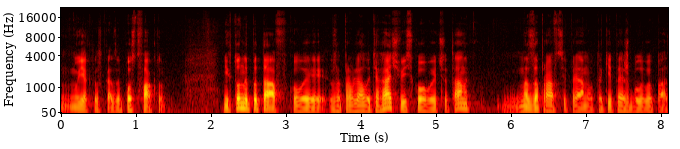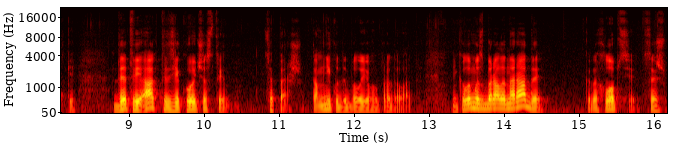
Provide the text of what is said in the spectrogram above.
ну як то сказати, постфактум. Ніхто не питав, коли заправляли тягач військовий чи танк на заправці, прямо такі теж були випадки. Де твій акт і з якої частини? Це перше. Там нікуди було його продавати. І коли ми збирали наради, коли хлопці, це ж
